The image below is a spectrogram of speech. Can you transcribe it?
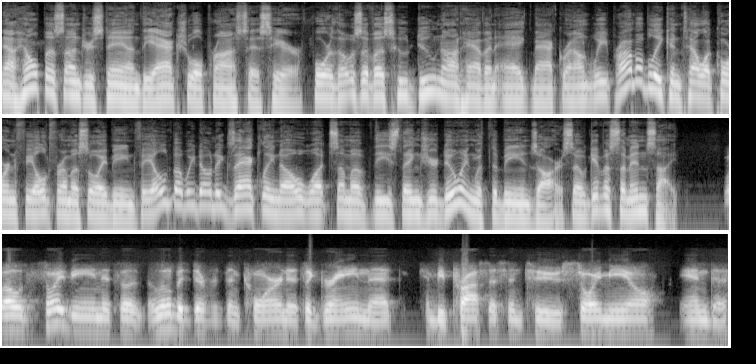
Now, help us understand the actual process here. For those of us who do not have an ag background, we probably can tell a cornfield from a soybean field, but we don't exactly know what some of these things you're doing with the beans are. So give us some insight. Well, soybean, it's a, a little bit different than corn. It's a grain that can be processed into soy meal and uh,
